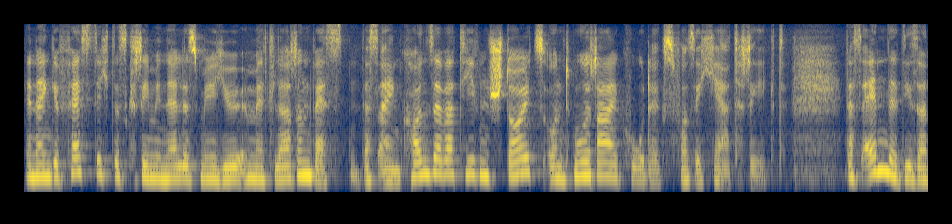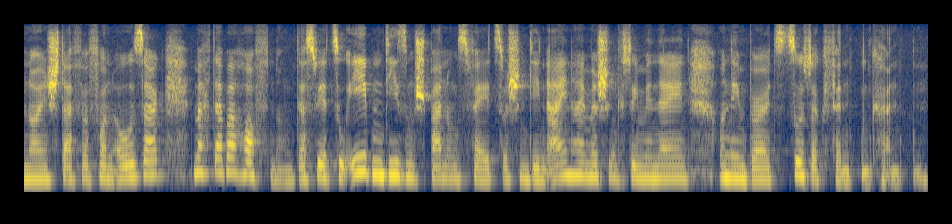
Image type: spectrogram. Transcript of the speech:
in ein gefestigtes kriminelles Milieu im Mittleren Westen Westen, das einen konservativen Stolz- und Moralkodex vor sich herträgt. Das Ende dieser neuen Staffel von Ozark macht aber Hoffnung, dass wir zu eben diesem Spannungsfeld zwischen den einheimischen Kriminellen und den Birds zurückfinden könnten.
